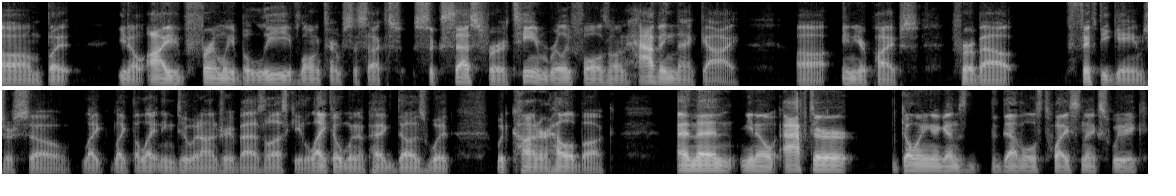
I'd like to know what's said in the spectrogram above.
um, but you know, I firmly believe long term success success for a team really falls on having that guy uh, in your pipes for about 50 games or so, like like the Lightning do with Andre Vasilevskiy, like a Winnipeg does with with Connor Hellebuyck. And then, you know, after going against the Devils twice next week,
